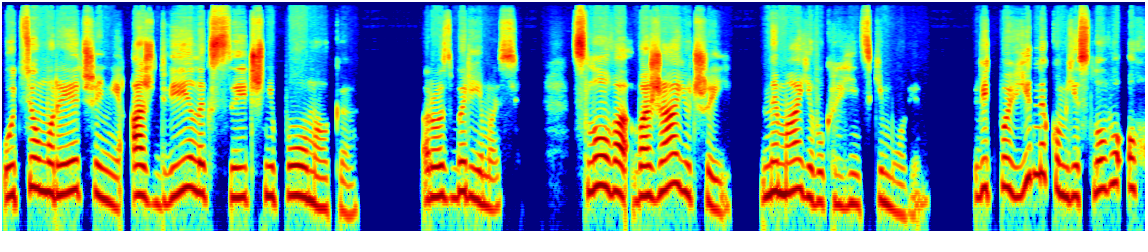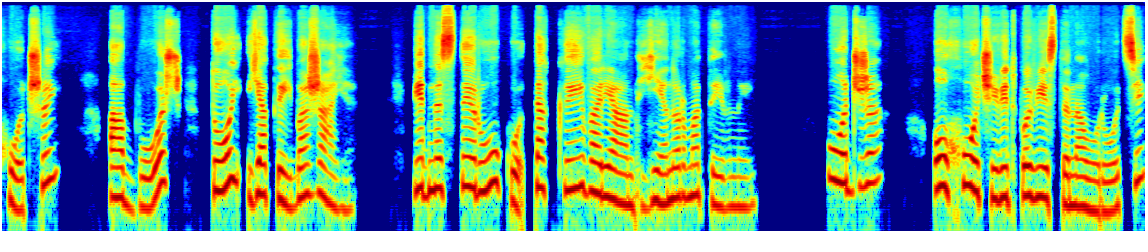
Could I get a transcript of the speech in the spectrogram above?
У цьому реченні аж дві лексичні помилки. Розберімось. Слова бажаючий немає в українській мові. Відповідником є слово охочий або ж той, який бажає. Піднести руку такий варіант є нормативний. Отже, охочі відповісти на уроці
